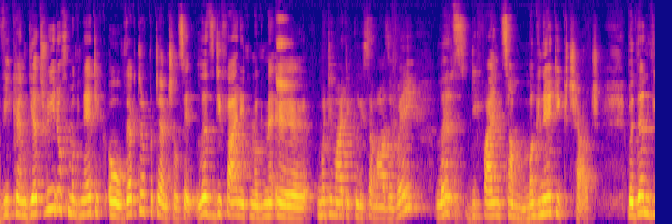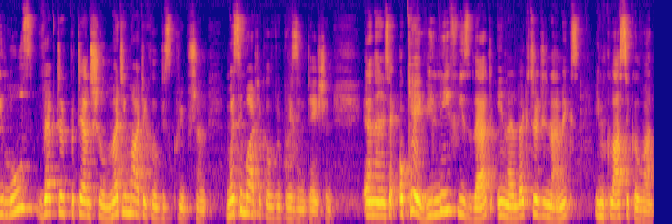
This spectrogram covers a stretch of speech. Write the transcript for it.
we can get rid of magnetic oh vector potential. Say let's define it uh, mathematically some other way. Let's define some magnetic charge, but then we lose vector potential, mathematical description, mathematical representation, and then I say okay, we live with that in electrodynamics in classical one,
